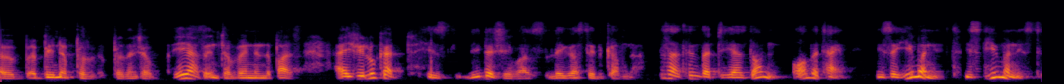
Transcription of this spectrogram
uh, being a presidential. He has intervened in the past. And if you look at his leadership as Lagos State Governor, these are things that he has done all the time. He's a humanist. He's a humanist.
